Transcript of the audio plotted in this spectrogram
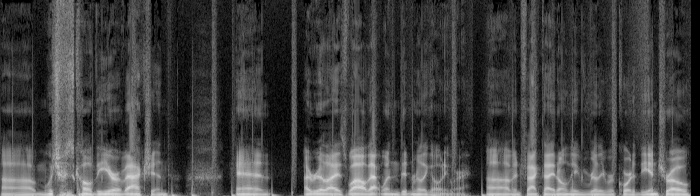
um, which was called The Year of Action. And I realized, wow, that one didn't really go anywhere. Um, in fact, I had only really recorded the intro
